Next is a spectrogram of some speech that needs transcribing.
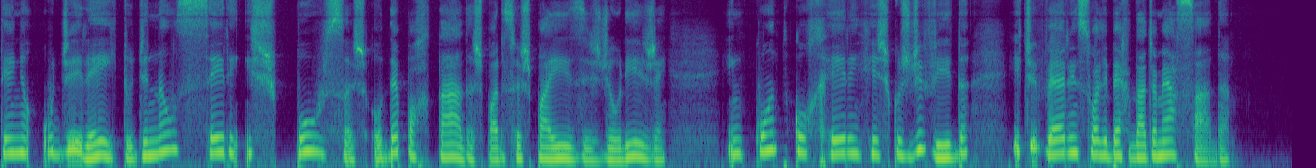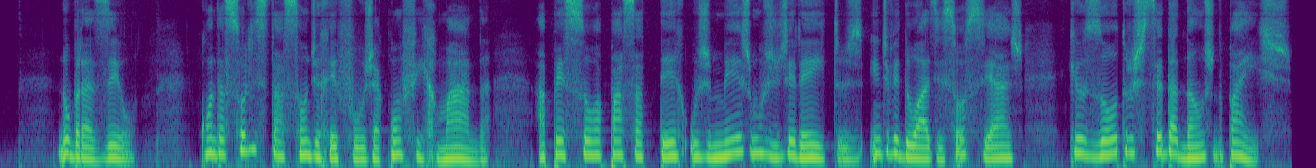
tenham o direito de não serem expulsas ou deportadas para seus países de origem enquanto correrem riscos de vida e tiverem sua liberdade ameaçada. No Brasil, quando a solicitação de refúgio é confirmada, a pessoa passa a ter os mesmos direitos individuais e sociais que os outros cidadãos do país.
